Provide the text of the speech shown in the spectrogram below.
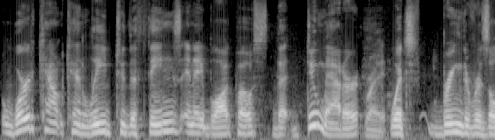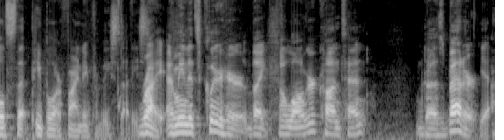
word count can lead to the things in a blog post that do matter, Right. which bring the results that people are finding from these studies. Right. I mean, it's clear here. Like the longer content does better. Yeah.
